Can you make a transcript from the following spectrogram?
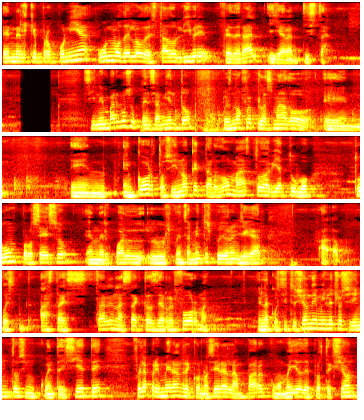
en el que proponía un modelo de Estado libre, federal y garantista. Sin embargo, su pensamiento pues, no fue plasmado en, en, en corto, sino que tardó más, todavía tuvo tuvo un proceso en el cual los pensamientos pudieron llegar pues, hasta estar en las actas de reforma. En la Constitución de 1857 fue la primera en reconocer al amparo como medio de protección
